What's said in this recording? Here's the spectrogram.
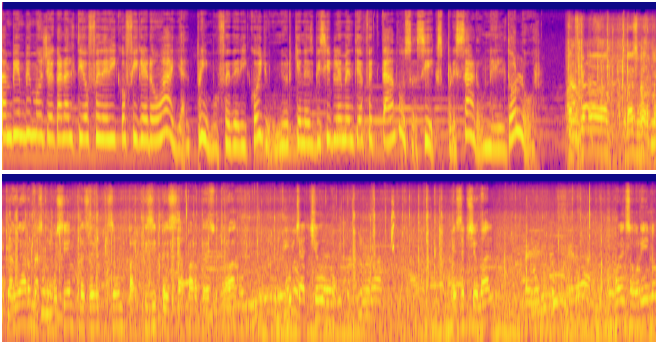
También vimos llegar al tío Federico Figueroa y al primo Federico Jr., quienes visiblemente afectados así expresaron el dolor. Antes que nada, gracias por acompañarnos, como siempre, sé que son partícipes aparte de su trabajo. Muchacho excepcional, un buen sobrino.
